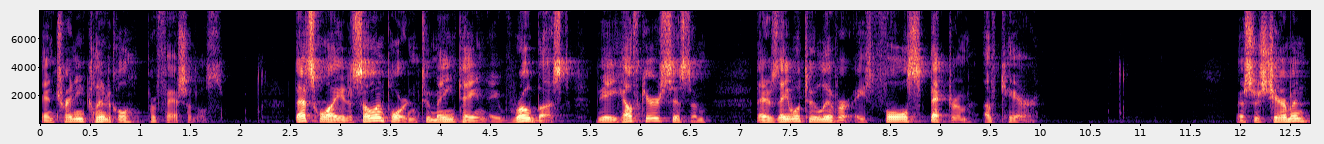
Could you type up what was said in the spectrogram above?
and training clinical professionals. That's why it is so important to maintain a robust VA healthcare system that is able to deliver a full spectrum of care. Mr. Chairman,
